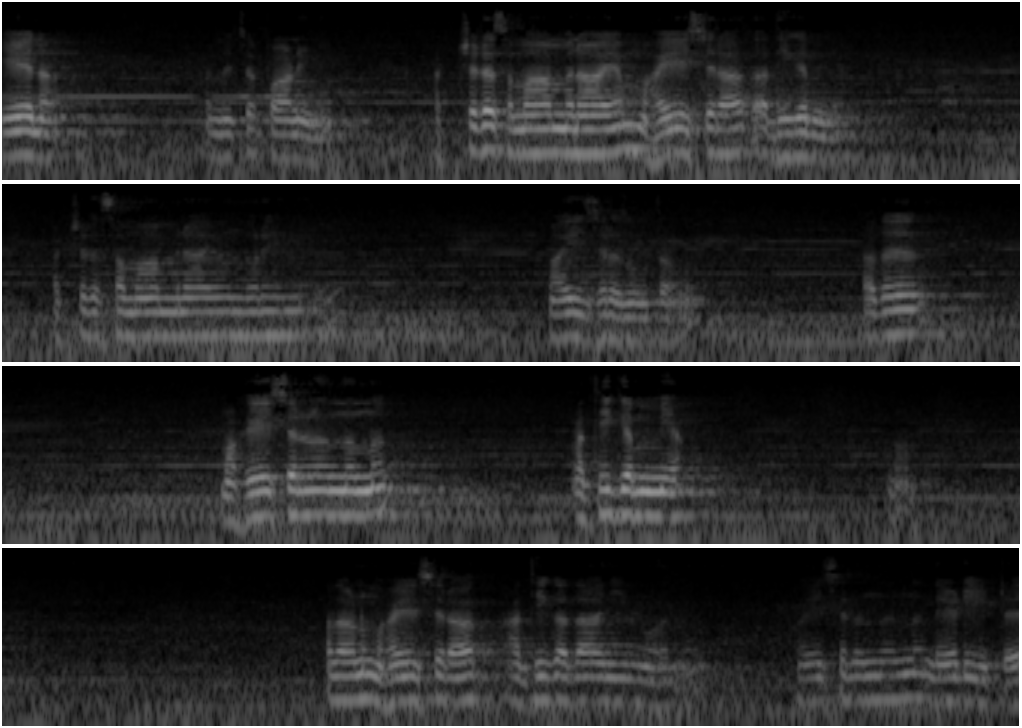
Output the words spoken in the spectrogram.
ഏന എന്നുവെച്ചാൽ പാണിനി അക്ഷരസമാമനായം മഹേശ്വരാത് അധിഗമ്യ. അക്ഷരസമാമനായം എന്ന് പറയുന്നത് മഹേശ്വര സൂത്രങ്ങൾ അത് മഹേശ്വരനിൽ നിന്ന് അധിഗമ്യ. അതാണ് മഹേശ്വര അധികതാനി എന്ന് പറഞ്ഞത് മഹേശ്വരനിൽ നിന്ന് നേടിയിട്ട്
